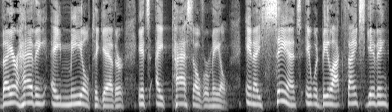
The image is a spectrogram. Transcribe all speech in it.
They are having a meal together. It's a Passover meal. In a sense, it would be like Thanksgiving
